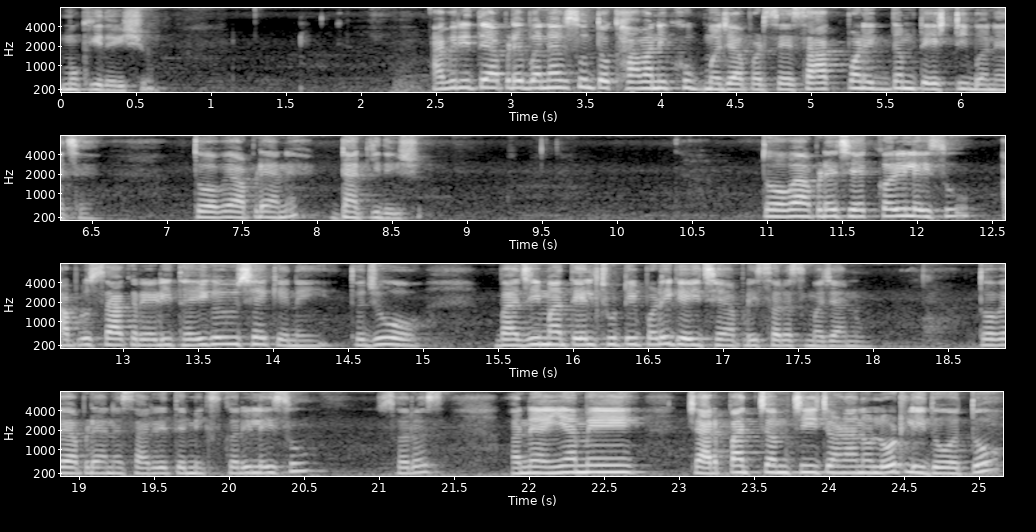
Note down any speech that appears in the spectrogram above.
મૂકી દઈશું. આવી રીતે આપણે બનાવીશું તો ખાવાની ખૂબ મજા પડશે. શાક પણ એકદમ ટેસ્ટી બને છે. તો હવે આપણે આને ઢાંકી દઈશું. તો હવે આપણે ચેક કરી લઈશું આપણું શાક રેડી થઈ ગયું છે કે નહીં. તો જુઓ, ભાજીમાં તેલ છૂટી પડી ગઈ છે આપણી સરસ મજાનું. તો હવે આપણે આને સારી રીતે મિક્સ કરી લઈશું. સરસ. અને અહીંયા મેં ચાર પાંચ ચમચી ચણાનો લોટ લીધો હતો.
